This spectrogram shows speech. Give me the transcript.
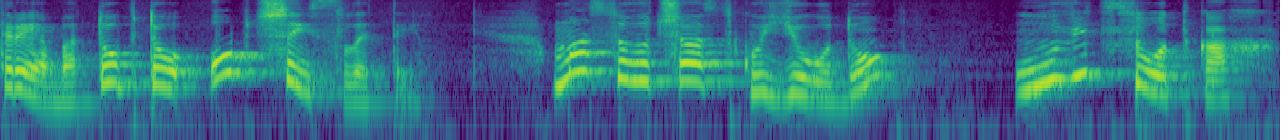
треба, тобто обчислити масову частку йоду у відсотках.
